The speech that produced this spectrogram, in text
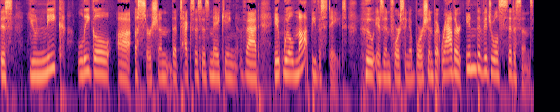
this unique legal uh, assertion that Texas is making that it will not be the state who is enforcing abortion, but rather individual citizens.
